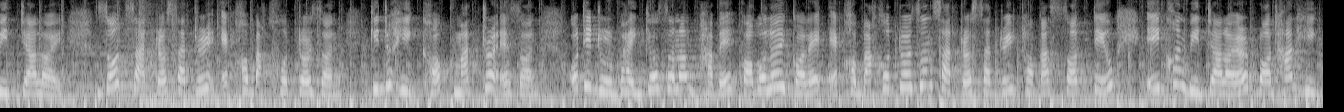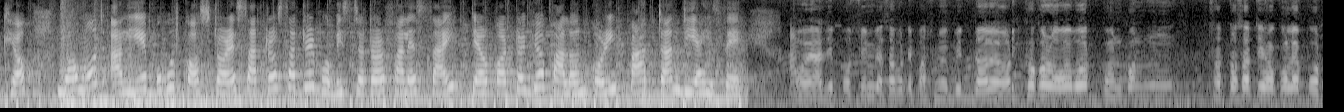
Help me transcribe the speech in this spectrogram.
বিদ্যালয় য'ত ছাত্ৰ ছাত্ৰীৰ এশ বাসত্তৰজন কিন্তু শিক্ষক মাত্ৰ এজন। অতি দুৰ্ভাগ্যজনকভাৱে ক'বলৈ গ'লে এশ বাসত্তৰজন ছাত্ৰ ছাত্ৰী থকা স্বত্তেও এইখন বিদ্যালয়ৰ প্ৰধান শিক্ষক মহম্মদ আলীয়ে বহুত কষ্টৰে ছাত্ৰ ছাত্ৰীৰ ভৱিষ্যতৰ ফালে চাই তেওঁৰ কৰ্তব্য পালন কৰি পাঠদান দি আহিছে। হয় আজি পশ্চিম বেচাপতি প্ৰাথমিক বিদ্যালয়ত শিক্ষকৰ অভাৱত কণ কণ ছাত্ৰ ছাত্ৰীসকলে পথ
